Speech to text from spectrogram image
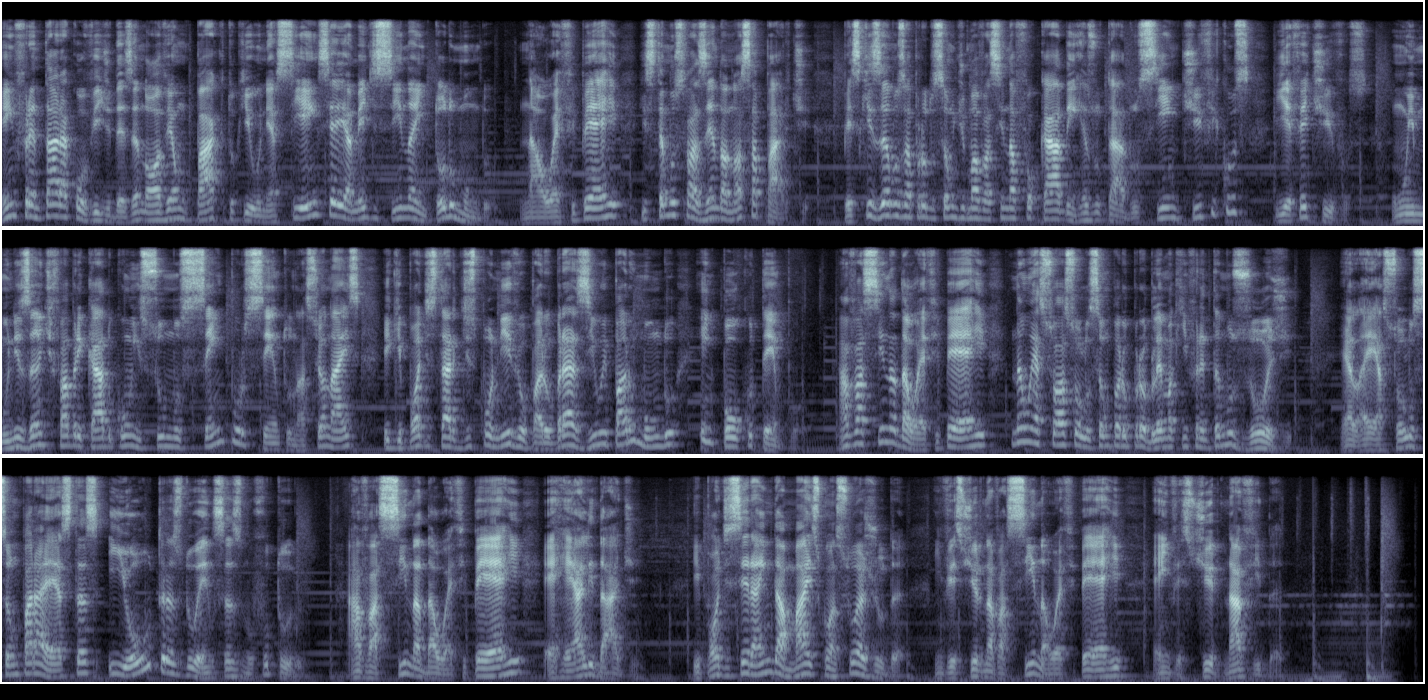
Enfrentar a Covid-19 é um pacto que une a ciência e a medicina em todo o mundo. Na UFPR, estamos fazendo a nossa parte. Pesquisamos a produção de uma vacina focada em resultados científicos e efetivos. Um imunizante fabricado com insumos 100% nacionais e que pode estar disponível para o Brasil e para o mundo em pouco tempo. A vacina da UFPR não é só a solução para o problema que enfrentamos hoje, ela é a solução para estas e outras doenças no futuro. A vacina da UFPR é realidade e pode ser ainda mais com a sua ajuda. Investir na vacina UFPR é investir na vida.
